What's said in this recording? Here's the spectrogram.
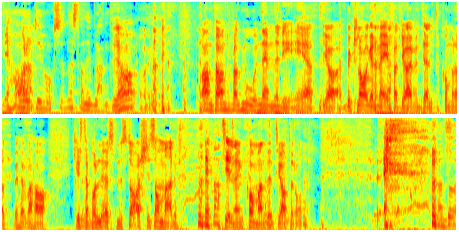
Det har han. du också nästan ibland. Ja, och, och antagligen för att Moe nämner det är att jag beklagade mig för att jag eventuellt kommer att behöva ha klistra på lösmustasch i sommar till en kommande teaterroll. Ja, då,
